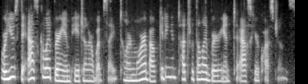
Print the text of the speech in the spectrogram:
or use the Ask a Librarian page on our website to learn more about getting in touch with a librarian to ask your questions.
